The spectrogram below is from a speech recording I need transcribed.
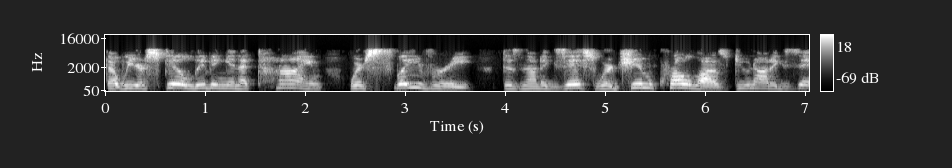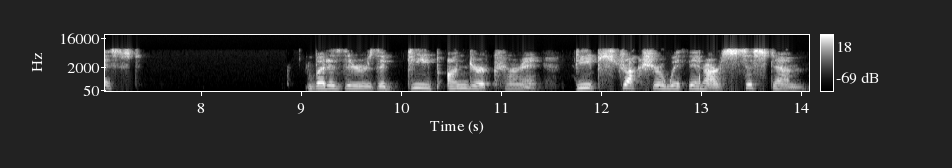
that we are still living in a time where slavery does not exist, where Jim Crow laws do not exist, but as there is a deep undercurrent, deep structure within our system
